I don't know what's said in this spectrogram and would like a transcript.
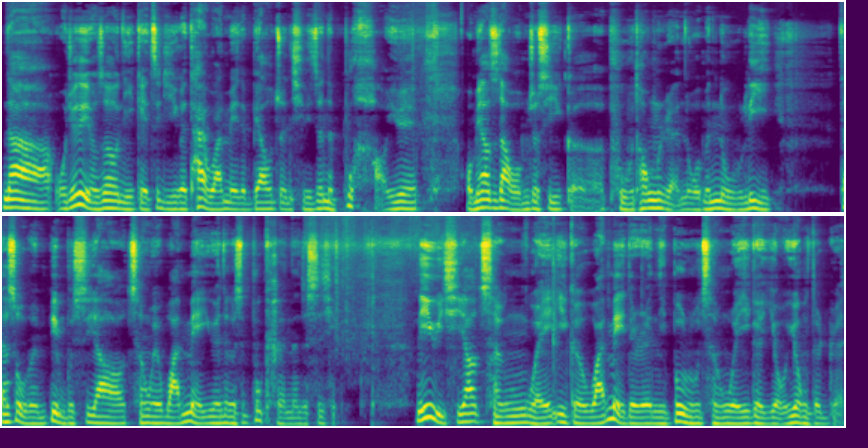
那我觉得有时候你给自己一个太完美的标准，其实真的不好，因为我们要知道，我们就是一个普通人，我们努力，但是我们并不是要成为完美，因为那个是不可能的事情。你与其要成为一个完美的人，你不如成为一个有用的人。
